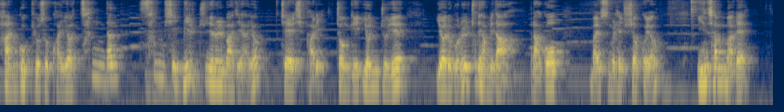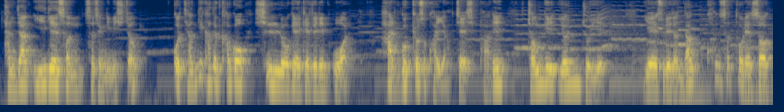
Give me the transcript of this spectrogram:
한국교수과이어 창단 31주년을 맞이하여 제18위 정기 연주에 여러분을 초대합니다. 라고 말씀을 해주셨고요. 인사말에 단장 이계선 선생님이시죠. 꽃향기 가득하고 실록의 계절인 5월 한국교수과이어 제18위 정기 연주회 예술의 전당 콘서트홀에서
